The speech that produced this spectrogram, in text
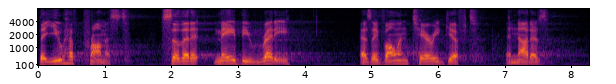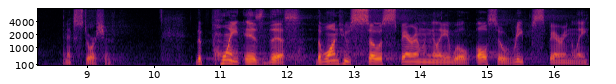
that you have promised, so that it may be ready as a voluntary gift and not as an extortion. The point is this the one who sows sparingly will also reap sparingly,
